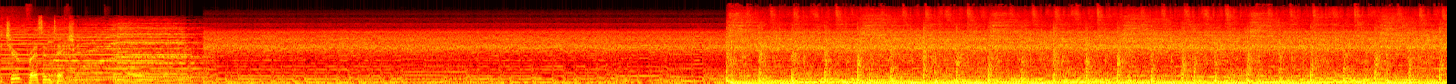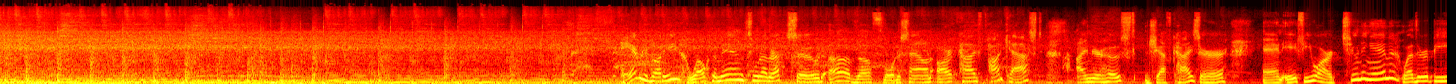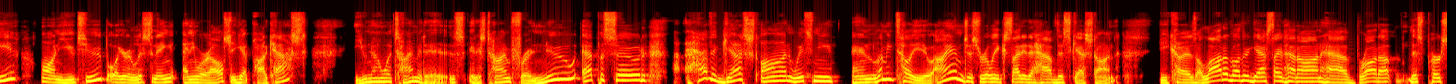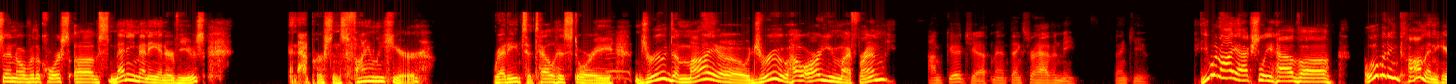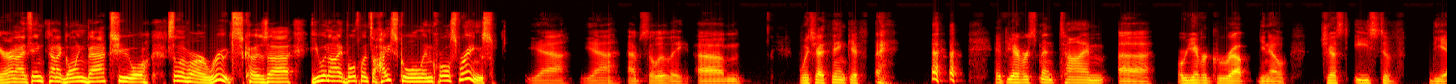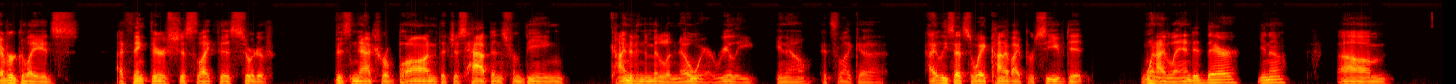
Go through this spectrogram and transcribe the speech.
Feature presentation. Welcome in to another episode of the Florida Sound Archive podcast. I'm your host, Jeff Kaiser. And if you are tuning in, whether it be on YouTube or you're listening anywhere else you get podcasts, you know what time it is. It is time for a new episode. I have a guest on with me. And let me tell you, I am just really excited to have this guest on because a lot of other guests I've had on have brought up this person over the course of many, many interviews. And that person's finally here, ready to tell his story. Drew DeMaio. Drew, how are you, my friend? I'm good, Jeff, man. Thanks for having me. Thank you. You and I actually have uh, a little bit in common here. And I think kind of going back to some of our roots, because uh, you and I both went to high school in Coral Springs. Yeah, yeah, absolutely. Um, which I think if if you ever spent time uh or you ever grew up, you know, just east of the Everglades, I think there's just like this sort of this natural bond that just happens from being kind of in the middle of nowhere, really, you know. It's like a at least that's the way kind of I perceived it when I landed there, you know. Um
